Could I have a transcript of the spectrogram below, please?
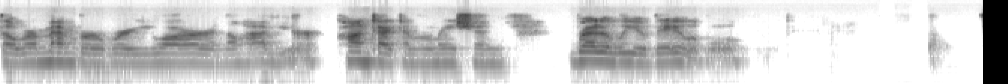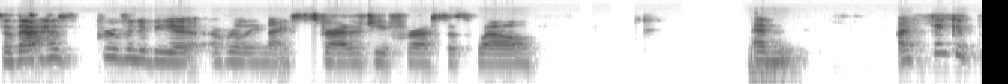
they'll remember where you are and they'll have your contact information readily available. So that has proven to be a, a really nice strategy for us as well Mm-hmm. and I think it,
